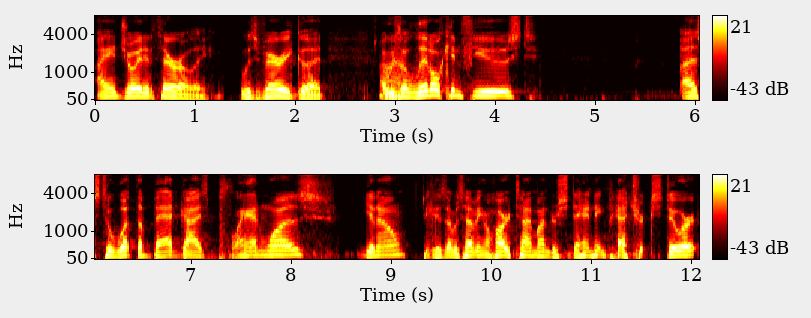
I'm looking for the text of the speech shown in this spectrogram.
I enjoyed it thoroughly. It was very good. I was a little confused as to what the bad guy's plan was, you know, because I was having a hard time understanding Patrick Stewart.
